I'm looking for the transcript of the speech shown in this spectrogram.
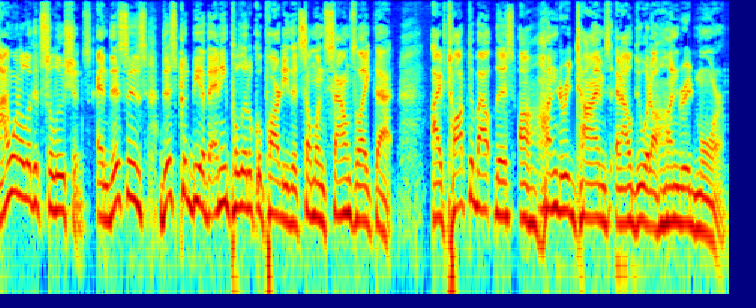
I want to look at solutions. And this is, this could be of any political party that someone sounds like that. I've talked about this a hundred times and I'll do it a hundred more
